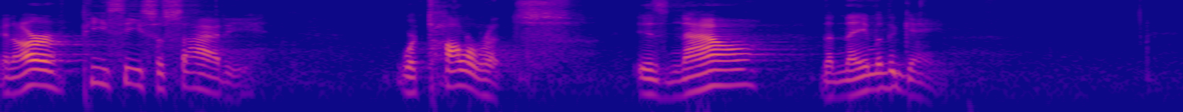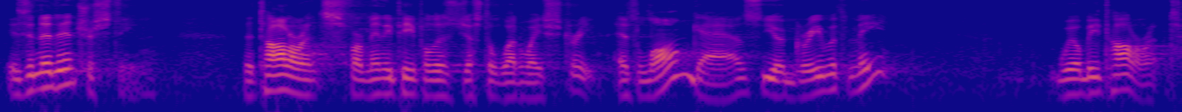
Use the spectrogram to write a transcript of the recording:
In our PC society, where tolerance is now the name of the game, isn't it interesting? The tolerance for many people is just a one way street. As long as you agree with me, we'll be tolerant.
